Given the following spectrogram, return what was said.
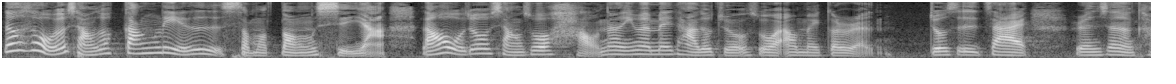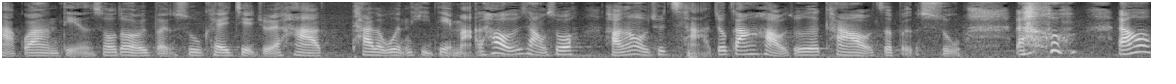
那时候我就想说肛裂是什么东西呀、然后我就想说好，那因为 Meta 就觉得说啊，每个人就是在人生的卡关点的时候，都有一本书可以解决他他的问题点嘛。然后我就想说好，那我去查，就刚好就是看到这本书，然后 然后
